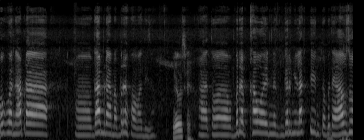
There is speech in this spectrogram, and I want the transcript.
ભગવાન આપણા ગામડામાં બરફ આવવા દીધો. એવું છે? હા તો બરફ ખાવો હોય ને ગરમી લાગતી ને તો બધા આવજો.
